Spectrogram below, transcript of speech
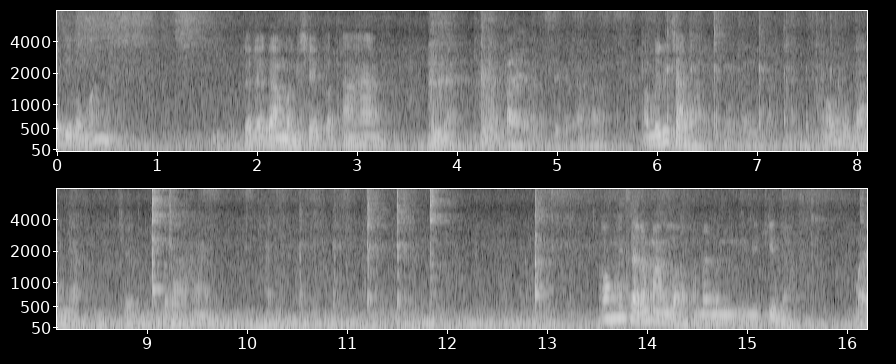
ฟดีกว่ามั้งจะได้ดังเหมือนเชฟกระทะห้างดีนะใส่เสร็จกระทะเอาไม่รู้จักเหรอเอาดังนะเชฟกระทะห้าง เอาไม่ใส่น้ำมันเหรอทำไมมันมีกลิ่นอะ ไม่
